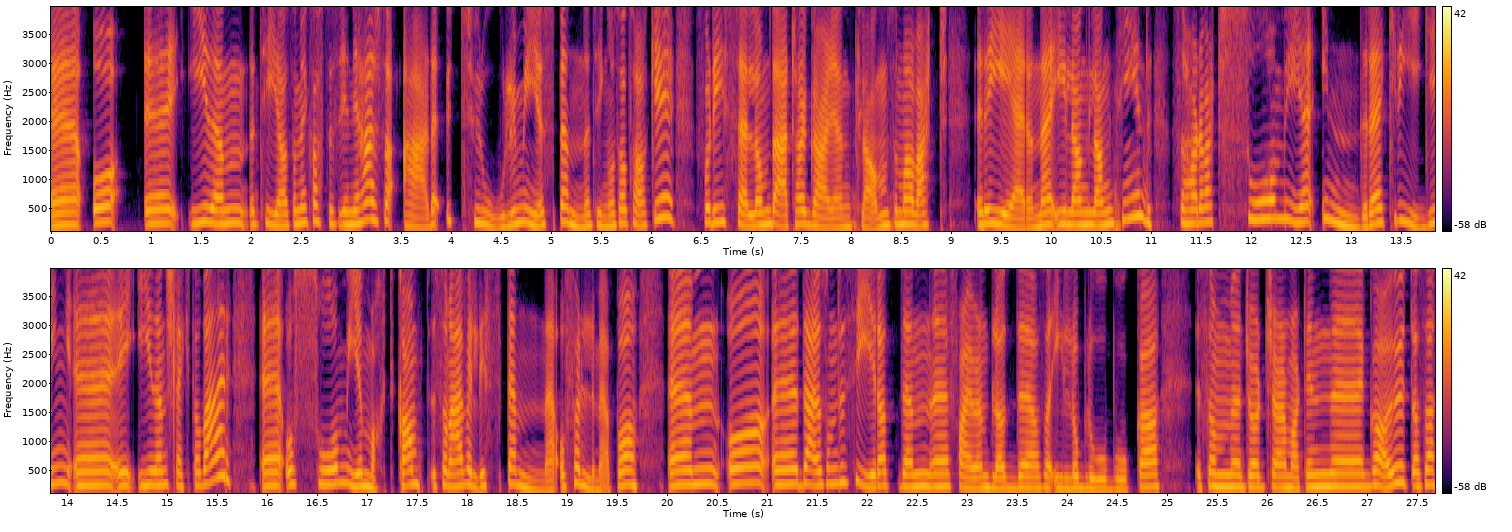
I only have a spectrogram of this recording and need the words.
Eh, Og i den tida som vi kastes inn i her, så er det utrolig mye spennende ting å ta tak i. Fordi selv om det er Targaryen-klanen som har vært regjerende i lang, lang tid, så har det vært så mye indre kriging eh, i den slekta der, eh, og så mye maktkamp som er veldig spennende å følge med på. Um, og eh, det er jo som du sier, at den eh, Fire and Blood, eh, altså Ild og blod-boka som George R. Martin eh, ga ut, altså,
